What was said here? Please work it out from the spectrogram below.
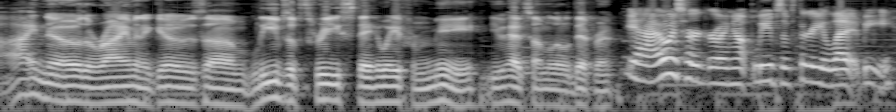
I know the rhyme and it goes um, leaves of three stay away from me. You had something a little different. Yeah, I always heard growing up leaves of three, let it be.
